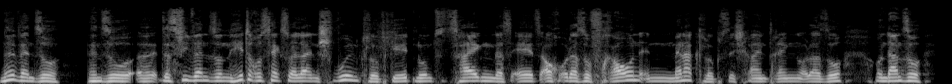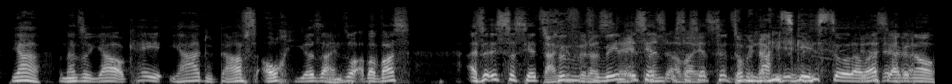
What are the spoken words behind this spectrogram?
ne, wenn so, wenn so, äh, das ist wie wenn so ein Heterosexueller in einen schwulen Club geht, nur um zu zeigen, dass er jetzt auch, oder so Frauen in Männerclubs sich reindrängen oder so, und dann so, ja, und dann so, ja, okay, ja, du darfst auch hier sein, so, aber was? Also ist das jetzt, Danke für, für für wen ist jetzt, ist das jetzt eine Dominanzgeste oder was? Ja, genau.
